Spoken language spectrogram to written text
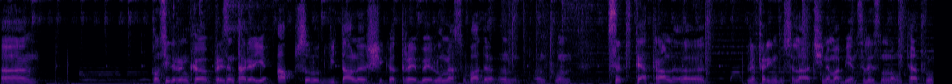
uh, considerând că prezentarea e absolut vitală și că trebuie lumea să o vadă în, într-un set teatral uh, referindu-se la cinema, bineînțeles, nu la un teatru.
